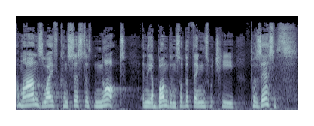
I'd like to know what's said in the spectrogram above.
A man's life consisteth not in the abundance of the things which he possesseth.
